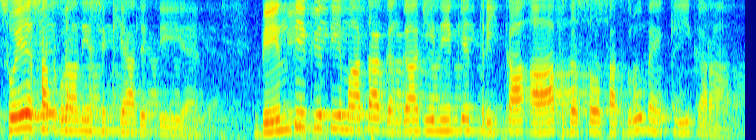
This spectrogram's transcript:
ਸੋ ਇਹ ਸਤਿਗੁਰਾਂ ਨੇ ਸਿੱਖਿਆ ਦਿੱਤੀ ਹੈ। ਬੇਨਤੀ ਕੀਤੀ ਮਾਤਾ ਗੰਗਾ ਜੀ ਨੇ ਕਿ ਤਰੀਕਾ ਆਪ ਦੱਸੋ, ਸਤਿਗੁਰੂ ਮੈਂ ਕੀ ਕਰਾਂ?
